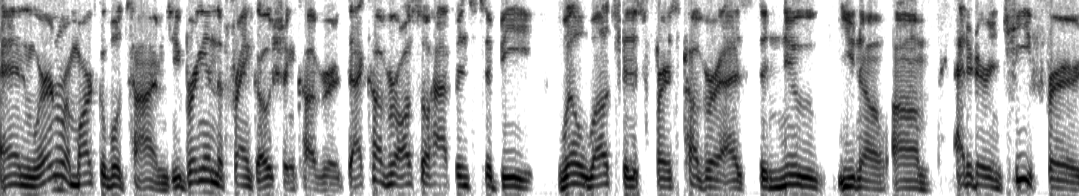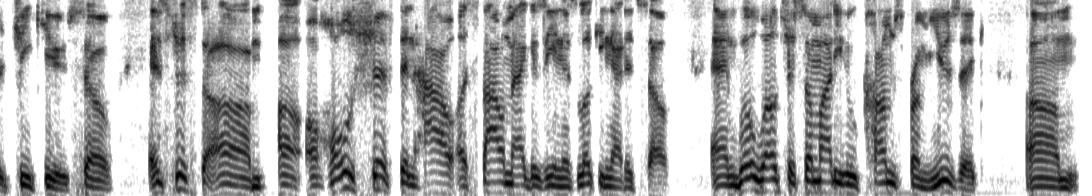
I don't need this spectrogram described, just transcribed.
And we're in remarkable times. You bring in the Frank Ocean cover. That cover also happens to be Will Welch's first cover as the new, you know, um, editor in chief for GQ. So it's just um, a, a whole shift in how a style magazine is looking at itself. And Will Welch is somebody who comes from music. Um,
